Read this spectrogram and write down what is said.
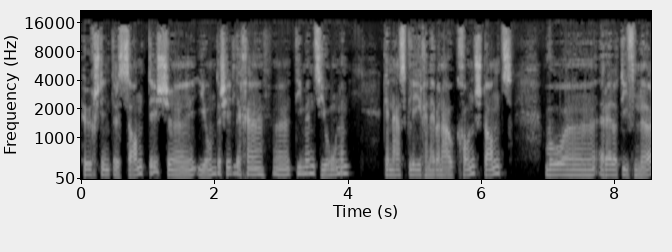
höchst interessant ist, äh, in unterschiedlichen äh, Dimensionen. Genau das Gleiche eben auch Konstanz, wo äh, relativ nah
